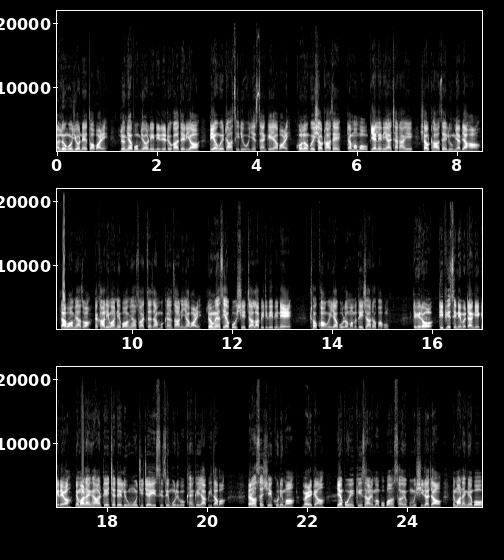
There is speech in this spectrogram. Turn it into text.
အလွန်ကိုညှော်နေသွားပါတယ်လွန်မြောက်ဖို့မျှော်လင့်နေတဲ့ဒုက္ခသည်တွေဟာတရားဝင်တားဆီးတွေကိုရင်ဆိုင်ခဲ့ရပါတယ်ခွန်လုံခွေလျှောက်ထားစေဒါမှမဟုတ်ပြန်လည်နေရာချထားရေးလျှောက်ထားစေလူများပြားဟာလာပေါင်းများစွာတခါလီမှာနှစ်ပေါင်းများစွာကြာကြာမှုခံစားနေရပါတယ်လုပ်ငန်းစီကပိုရှိကြလာပြီးတဖြည်းဖြည်းနဲ့ထွက်ခွာဝင်ရောက်ဖို့တော့မှမသေးကြတော့ပါဘူးတကယ်တော့ဒီဖြစ်စဉ်တွေမတိုင်ခင်ကတည်းကမြန်မာနိုင်ငံဟာတင်းကျပ်တဲ့လူမှုကြီးကြပ်ရေးစီစစ်မှုတွေကိုခံခဲ့ရပြီးသားပါ 2018ခုနှစ်မှာအမေရိကန်ပြန်ပို့ရေးကိစ္စတွေမှာပူးပေါင်းဆောင်ရွက်ဖို့မရှိတာကြောင့်မြန်မာနိုင်ငံပေါ်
